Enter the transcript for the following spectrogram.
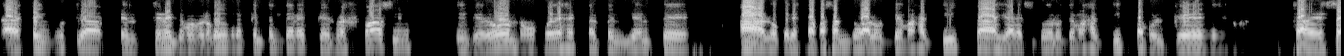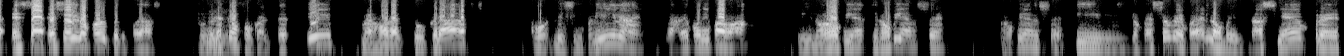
a esta industria, él tiene que, primero que tú tienes que entender es que no es fácil y que dos, no puedes estar pendiente a lo que le está pasando a los demás artistas y al éxito de los demás artistas, porque, ¿sabes? Esa, esa, eso es lo peor que tú puedes hacer. Tú tienes que enfocarte en ti, mejorar tu craft, con disciplina, y darle por ahí para abajo, y no lo piense, y no piense, no piense. Y yo pienso que pues la humildad siempre,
